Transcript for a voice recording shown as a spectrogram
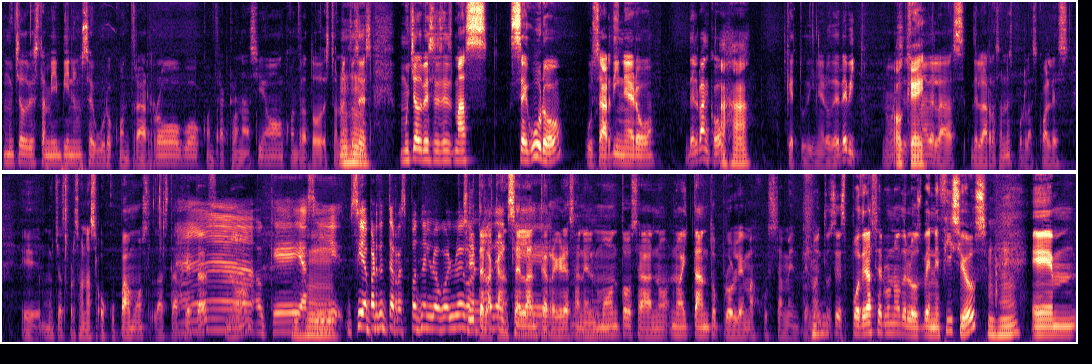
muchas veces también viene un seguro contra robo, contra clonación, contra todo esto. Entonces, muchas veces es más seguro usar dinero del banco Ajá. que tu dinero de débito. ¿no? Esa es una de las, de las razones por las cuales eh, muchas personas ocupamos las tarjetas, Ah, ¿no? ok, así. Sí, aparte te responden luego, luego. Sí, te la cancelan, que- te regresan el monto, o sea, no, no hay tanto problema justamente, ¿no? Entonces, podría ser uno de los beneficios. Em,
